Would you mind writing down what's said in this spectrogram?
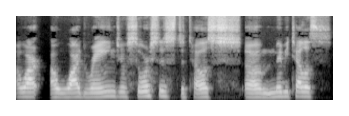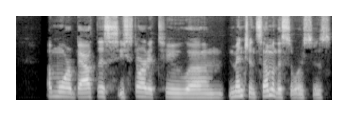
a, wide range of sources to tell us, um, maybe tell us more about this. You started to um, mention some of the sources.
